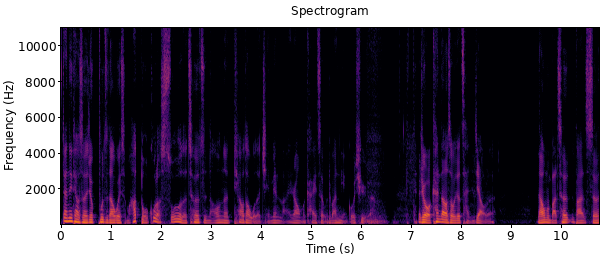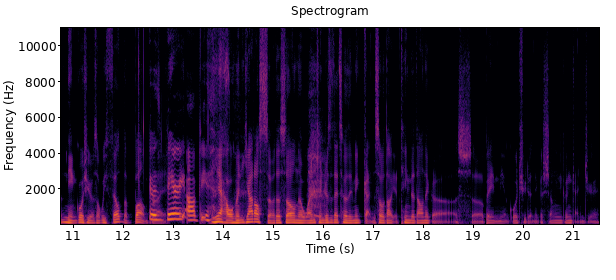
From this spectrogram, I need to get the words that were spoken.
但那条蛇就不知道为什么，它躲过了所有的车子，然后呢跳到我的前面来，让我们开车，我就把它撵过去了。而且我看到的时候我就惨叫了。然后我们把车把蛇碾过去的时候，we felt the bump。 it was very obvious. Yeah，我们压到蛇的时候呢，完全就是在车子里面感受到，也听得到那个蛇被碾过去的那个声音跟感觉。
